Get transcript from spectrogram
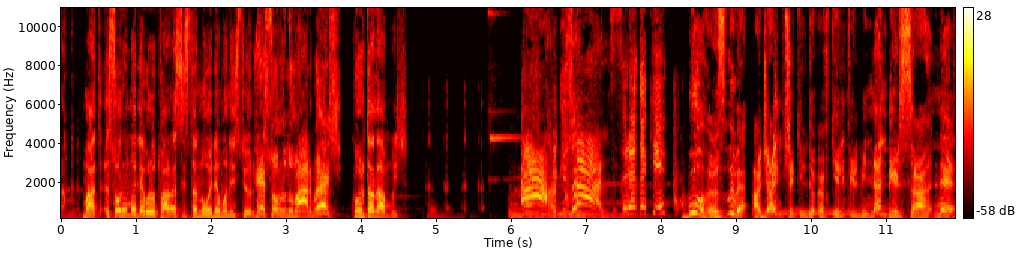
bak. Mat sorumlu laboratuvar asistanını oynamanı istiyoruz. Ne sorunu varmış? Kurt adammış. Ah güzel. Sıradaki. Bu hızlı ve acayip şekilde öfkeli filminden bir sahne.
